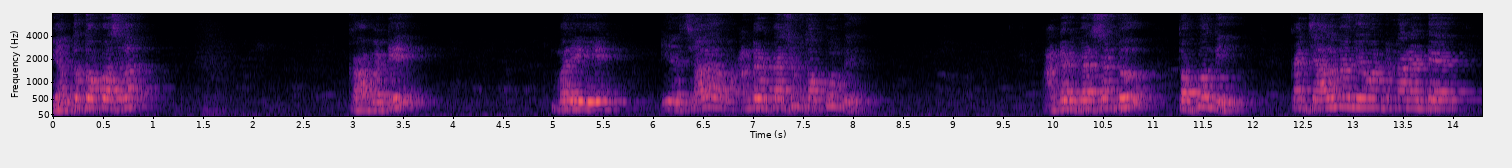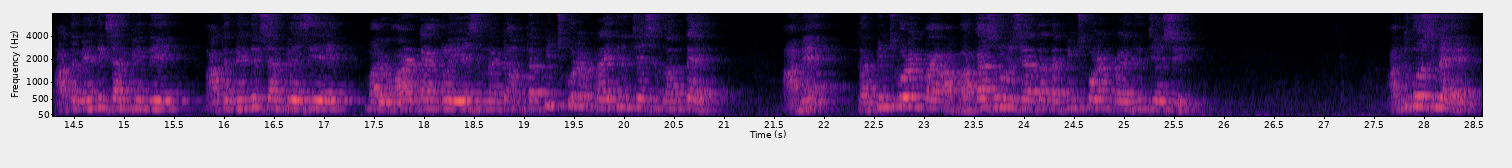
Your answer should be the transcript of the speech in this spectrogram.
ఎంత తప్పు అసలు? కాబట్టి మరి చాలా హండ్రెడ్ పర్సెంట్ తప్పు ఉంది. హండ్రెడ్ పర్సెంట్ తప్పు ఉంది. కానీ చాలామంది ఏమంటున్నారంటే అతను ఎందుకు చంపింది? అతన్ని ఎందుకు చంపేసి మరి వాటర్ ట్యాంక్లో వేసిందంటే ఆమె తప్పించుకోవడానికి ప్రయత్నం చేసింది అంతే. ఆమె తప్పించుకోవడానికి ఆ బకాసురుడి చేత తప్పించుకోవడానికి ప్రయత్నం చేసి. అందుకోసమే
